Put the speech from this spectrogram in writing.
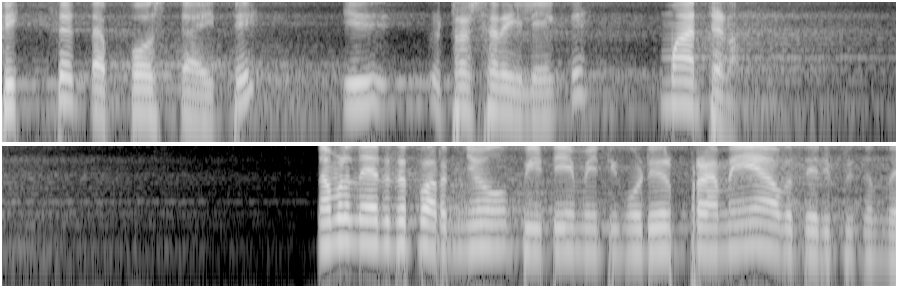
ഫിക്സഡ് ഡെപ്പോസിറ്റ് ആയിട്ട് ഈ ട്രഷറിയിലേക്ക് മാറ്റണം. നമ്മൾ നേരത്തെ പറഞ്ഞു പി ടി എ മീറ്റിംഗ് കൂടി ഒരു പ്രമേയം അവതരിപ്പിക്കുന്ന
